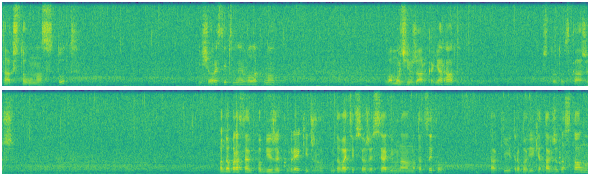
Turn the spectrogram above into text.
Так, что у нас тут? Еще растительное волокно. Вам очень жарко, я рад. Что тут скажешь? Подобраться поближе к врекиджу. Давайте все же сядем на мотоцикл. Так, и дробовик я также достану.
